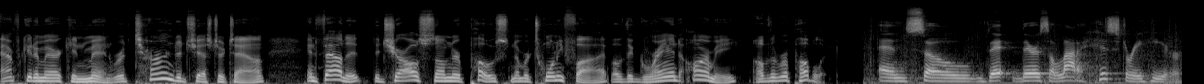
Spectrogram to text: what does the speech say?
African American men returned to Chestertown and founded the Charles Sumner Post number 25 of the Grand Army of the Republic. And so th there's a lot of history here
